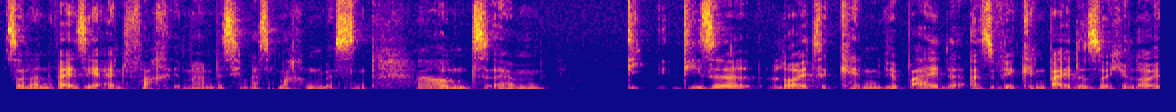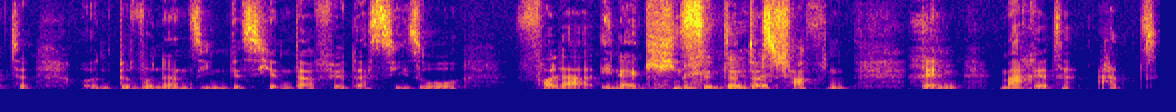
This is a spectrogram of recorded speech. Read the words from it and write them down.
sondern weil sie einfach immer ein bisschen was machen müssen. Ja. Und ähm, die, diese Leute kennen wir beide, also wir kennen beide solche Leute und bewundern sie ein bisschen dafür, dass sie so voller Energie sind und das schaffen. Denn Marit hat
